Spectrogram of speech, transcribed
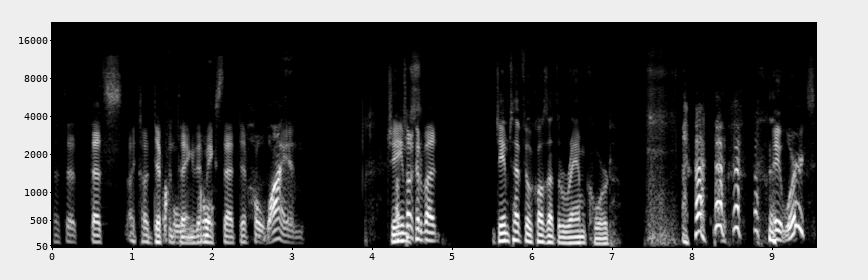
that's a that's like a different Ho- thing that ho- makes that different. Hawaiian. James I'm talking about James Hetfield calls that the Ram chord. it works.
